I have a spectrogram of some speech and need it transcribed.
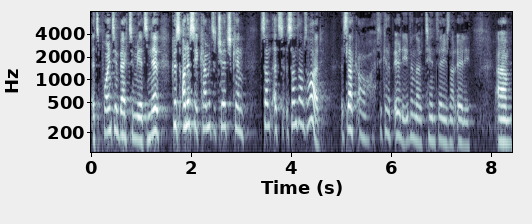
It's pointing back to me. It's never because honestly, coming to church can some, it's sometimes hard. It's like, oh, I have to get up early, even though 10:30 is not early. Um,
